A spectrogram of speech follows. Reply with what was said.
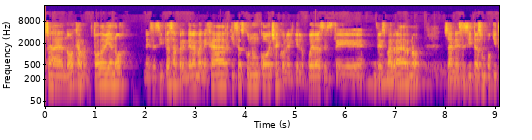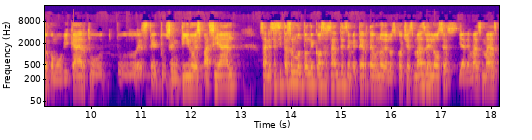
sea, no, cabrón, todavía no. Necesitas aprender a manejar, quizás con un coche con el que lo puedas este, desmadrar, ¿no? O sea, necesitas un poquito como ubicar tu, tu, este, tu sentido espacial. O sea, necesitas un montón de cosas antes de meterte a uno de los coches más veloces y además más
